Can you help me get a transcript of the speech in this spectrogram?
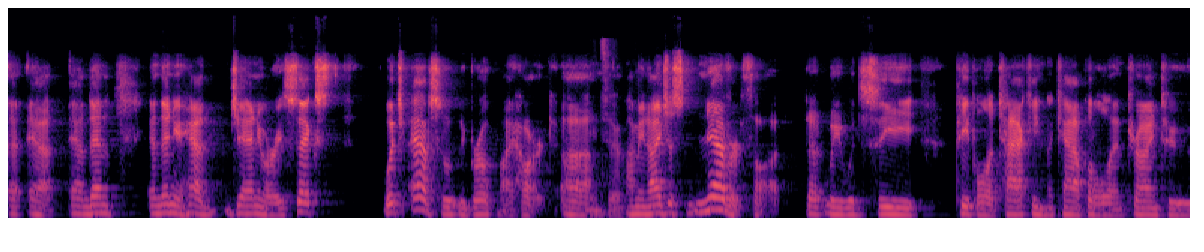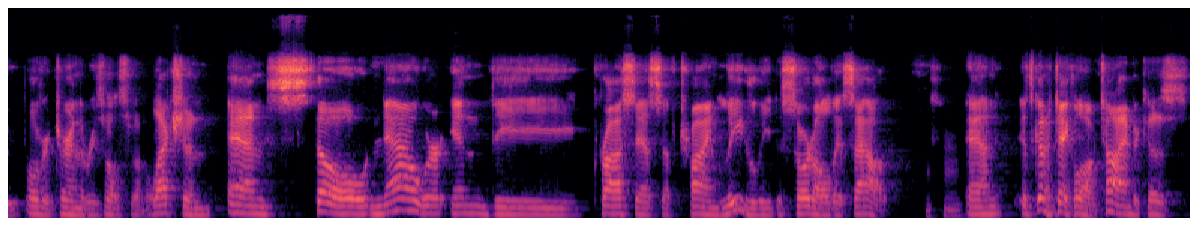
uh, and then and then you had January sixth, which absolutely broke my heart. Um, Me too. I mean, I just never thought that we would see people attacking the Capitol and trying to overturn the results of an election. And so now we're in the process of trying legally to sort all this out. Mm-hmm. And it's going to take a long time because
